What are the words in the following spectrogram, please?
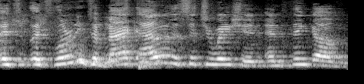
It's it's learning to back out of the situation and think of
